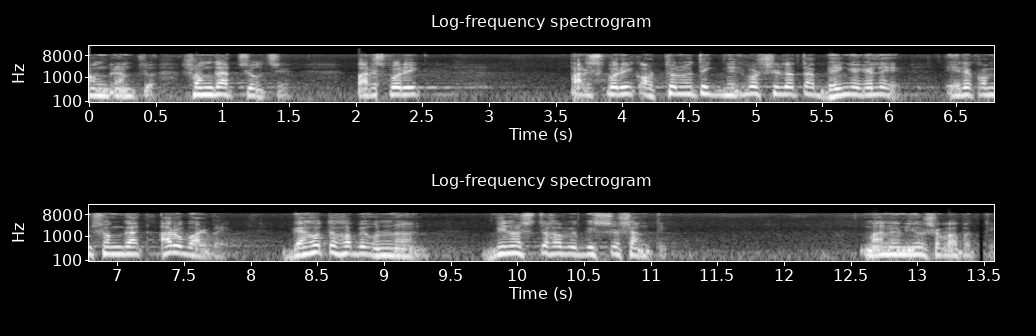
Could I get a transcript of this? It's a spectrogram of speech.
সংগ্রাম সংঘাত চলছে। পারস্পরিক পারস্পরিক অর্থনৈতিক নির্ভরশীলতা ভেঙে গেলে এরকম সংঘাত আরও বাড়বে। ব্যাহত হবে উন্নয়ন, বিনষ্ট হবে বিশ্ব শান্তি। মাননীয় সভাপতি।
